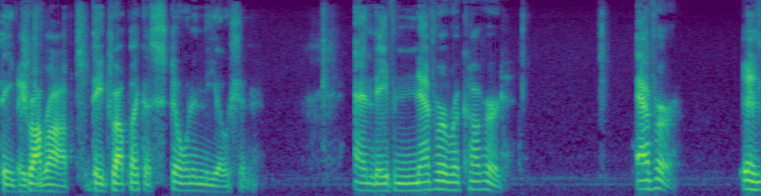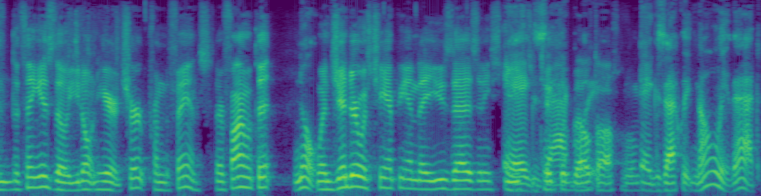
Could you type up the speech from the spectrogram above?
They, they dropped, dropped. They dropped like a stone in the ocean, and they've never recovered. Ever. And the thing is, though, you don't hear a chirp from the fans. They're fine with it. No. When Jinder was champion, they used that as an excuse to take the belt off of him. Exactly. Not only that,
